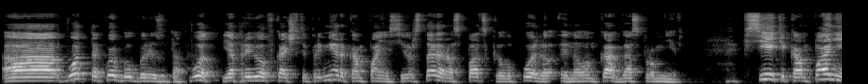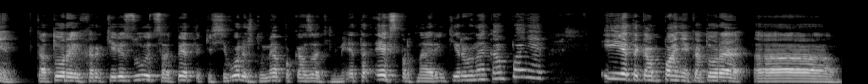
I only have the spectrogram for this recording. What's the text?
А, вот такой был бы результат. Вот, я привел в качестве примера компании Северсталь, Распадская, Лукойл, НЛМК, Газпромнефть. Все эти компании, которые характеризуются, опять-таки, всего лишь двумя показателями. Это экспортно ориентированная компания и это компания, которая э,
